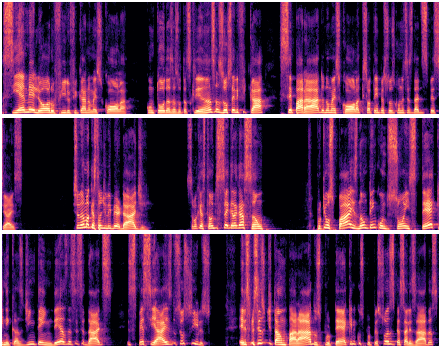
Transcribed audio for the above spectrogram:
se é melhor o filho ficar numa escola com todas as outras crianças ou se ele ficar separado numa escola que só tem pessoas com necessidades especiais. Isso não é uma questão de liberdade, isso é uma questão de segregação. Porque os pais não têm condições técnicas de entender as necessidades especiais dos seus filhos. Eles precisam de estar amparados por técnicos, por pessoas especializadas,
